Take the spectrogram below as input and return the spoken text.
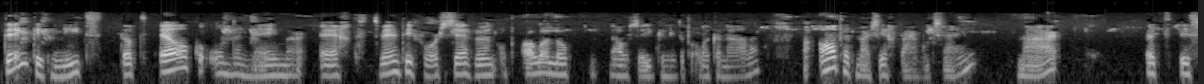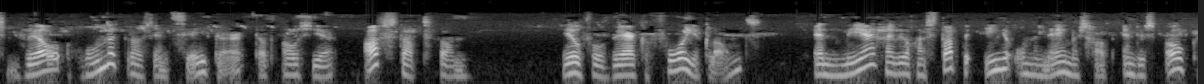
denk ik niet dat elke ondernemer echt 24/7 op alle, nou zeker niet op alle kanalen, maar altijd maar zichtbaar moet zijn. Maar het is wel 100% zeker dat als je afstapt van heel veel werken voor je klant en meer wil gaan stappen in je ondernemerschap en dus ook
